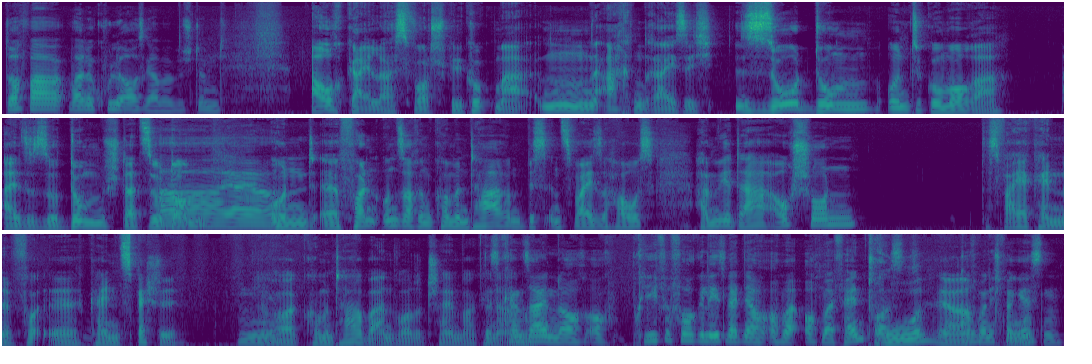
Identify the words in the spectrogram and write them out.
doch war, war eine coole Ausgabe bestimmt. Auch geiles Wortspiel. Guck mal, mh, 38. So dumm und Gomorra also so dumm statt so ah, dumm. Ja, ja. Und äh, von unseren Kommentaren bis ins Weiße Haus haben wir da auch schon, das war ja keine, äh, kein Special, nee. aber Kommentare beantwortet scheinbar. das kann Ahnung. sein, auch, auch Briefe vorgelesen, wir hatten ja auch, auch mal, auch mal Fanpost. Ja. Darf man nicht true. vergessen.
